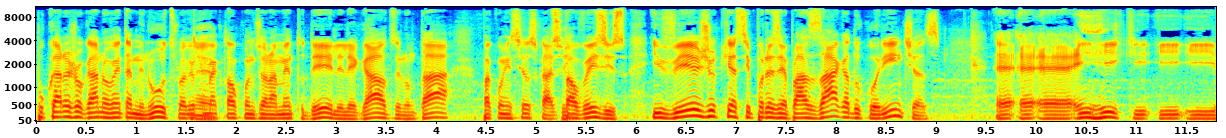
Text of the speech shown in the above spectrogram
pro cara jogar 90 minutos, pra ver É. como é que tá o condicionamento dele, legal, se não tá, pra conhecer os caras. Talvez isso. E vejo que, assim, por exemplo, a zaga do Corinthians. É, é- é Henrique e,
